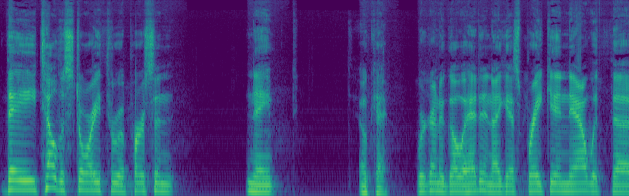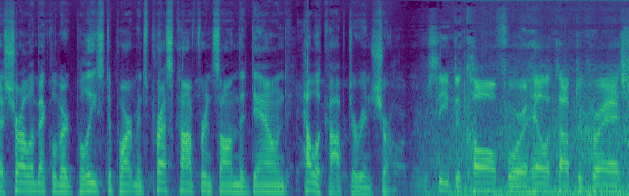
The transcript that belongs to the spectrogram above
they tell the story through a person named. Okay. We're going to go ahead and I guess break in now with the Charlotte Mecklenburg Police Department's press conference on the downed helicopter in Charlotte. Received a call for a helicopter crash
